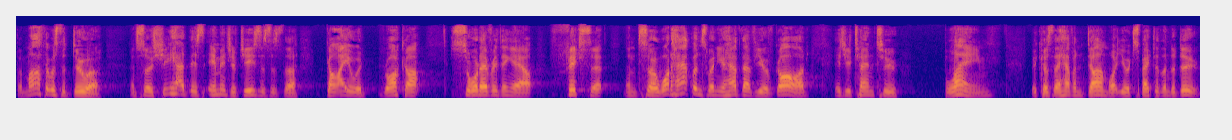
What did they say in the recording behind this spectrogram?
But Martha was the doer. And so she had this image of Jesus as the guy who would rock up, sort everything out, fix it. And so what happens when you have that view of God is you tend to blame because they haven't done what you expected them to do.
